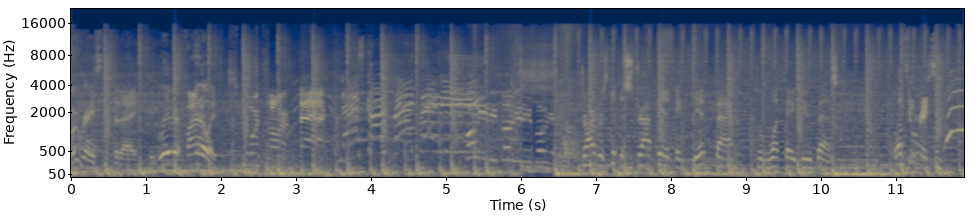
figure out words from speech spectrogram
We're racing today. You believe it? Finally. Sports are back. NASCAR's back, baby! Boogity, boogity, boogity. Drivers get to strap in and get back to what they do best. Let's go racing.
